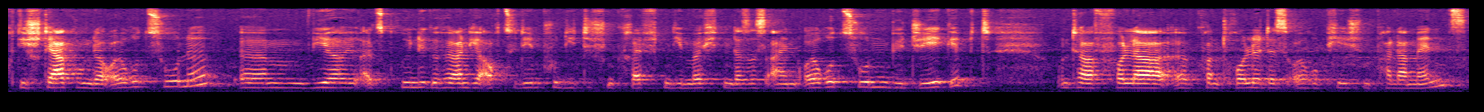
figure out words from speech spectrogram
auch die Stärkung der Eurozone. Ähm, wir als Grüne gehören ja auch zu den politischen Kräften, die möchten, dass es ein Eurozonenbudget gibt unter voller äh, Kontrolle des Europäischen Parlaments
